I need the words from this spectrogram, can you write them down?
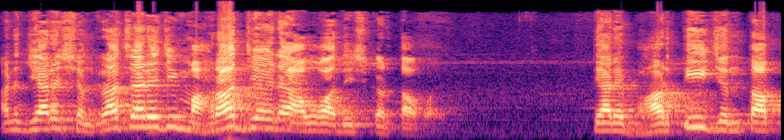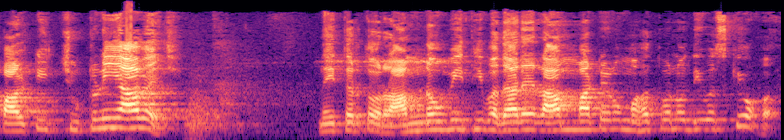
અને જ્યારે શંકરાચાર્યજી મહારાજ જ્યારે આવો આદેશ કરતા હોય, ત્યારે ભારતીય જનતા પાર્ટી ચૂંટણી આવે છે. નહીતર તો રામનવમીથી વધારે રામ માટેનો મહત્વનો દિવસ કયો હોય?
